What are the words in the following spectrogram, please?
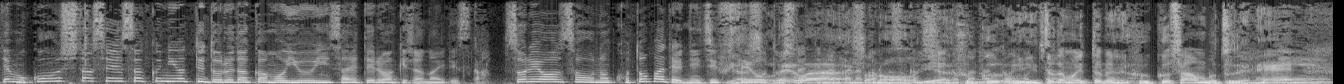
でも、こうした政策によってドル高も誘引されてるわけじゃないですか。それをその言葉でねじ伏せようとしたってなかなか難しいのかなといつでも言ってるように、副産物でね、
